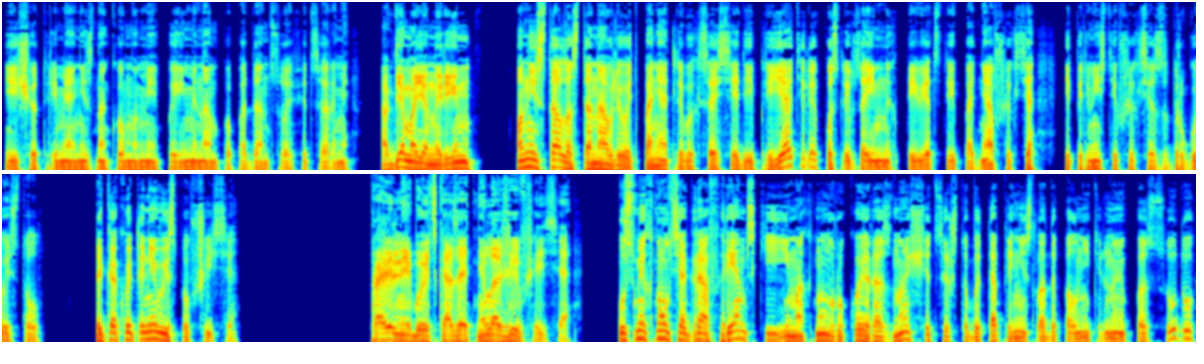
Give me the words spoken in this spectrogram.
и еще тремя незнакомыми по именам попаданцу офицерами. «А где военный Рим?» Он не стал останавливать понятливых соседей и приятеля после взаимных приветствий, поднявшихся и переместившихся за другой стол. «Ты какой-то невыспавшийся». «Правильнее будет сказать, не ложившийся», Усмехнулся граф Ремский и махнул рукой разносчице, чтобы та принесла дополнительную посуду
